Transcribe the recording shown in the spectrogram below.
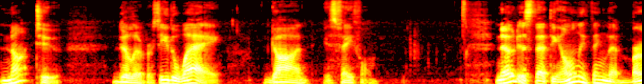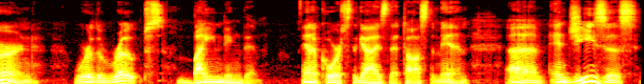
not to deliver us. Either way, God is faithful. Notice that the only thing that burned were the ropes binding them, and of course, the guys that tossed them in. Um, and Jesus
